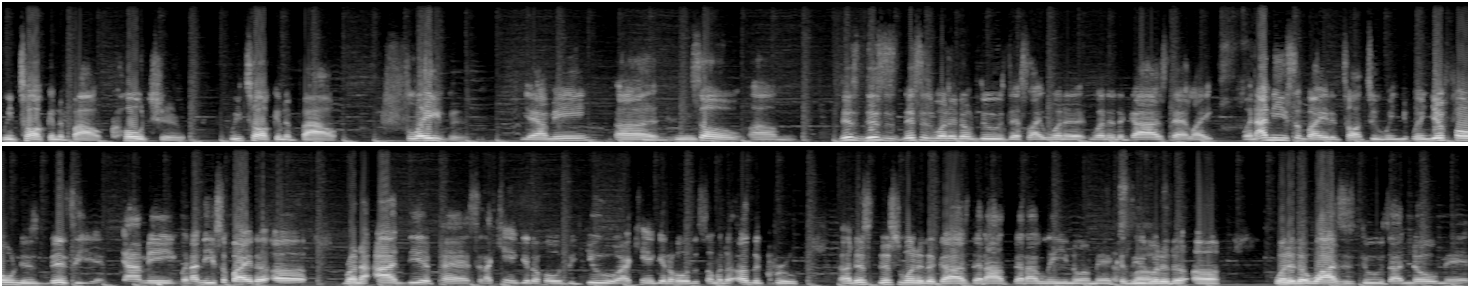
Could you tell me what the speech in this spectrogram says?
We talking about culture. We talking about flavor. Yeah, I mean, uh, so um, this this is this is one of them dudes that's like one of one of the guys that like when I need somebody to talk to when you, when your phone is busy and I mean when I need somebody to uh, run an idea pass and I can't get a hold of you or I can't get a hold of some of the other crew. Uh, this this is one of the guys that I that I lean on, man, because he's one of the uh, one of the wisest dudes I know, man,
